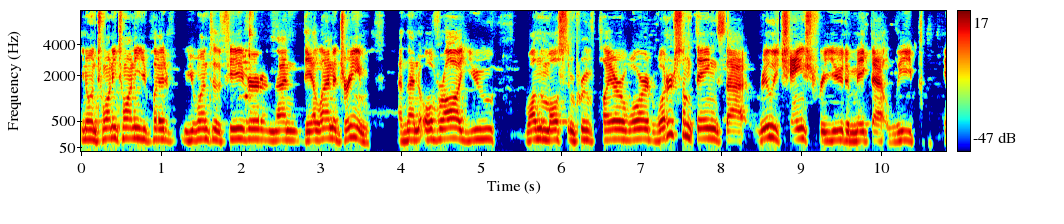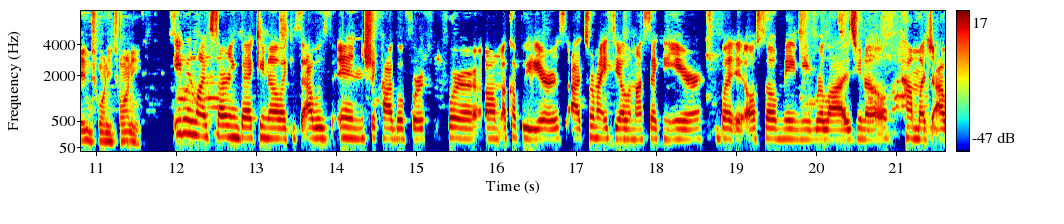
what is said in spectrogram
You know, in 2020, you played, you went to the Fever and then the Atlanta Dream. And then overall, you won the Most Improved Player Award. What are some things that really changed for you to make that leap in 2020? Even like starting back, you know, like you said, I was in Chicago for for um, a couple years. I tore my ACL in my second year, but it also made me realize, you know, how much I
